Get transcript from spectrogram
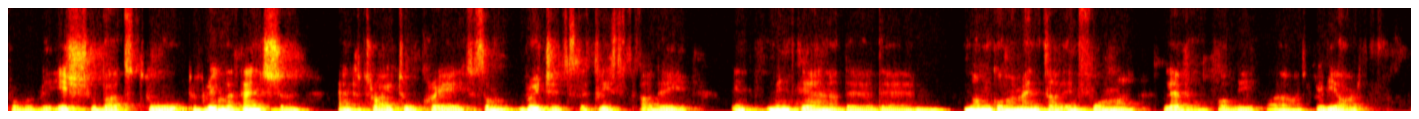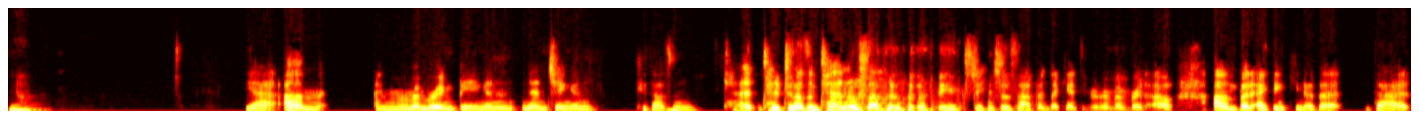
probably issue, but to, to bring attention and to try to create some bridges, at least at the in maintain the, the non-governmental informal level of the uh, the arts. Yeah. Yeah, um, I'm remembering being in Nanjing in 2010. 2010 was that when one of the exchanges happened? I can't even remember now. Um, but I think you know that that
